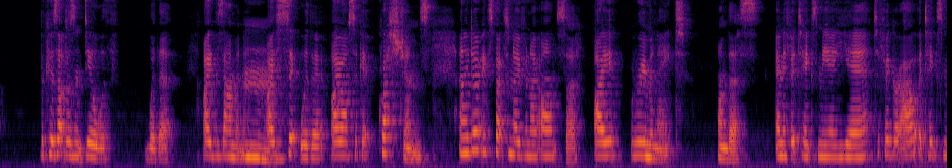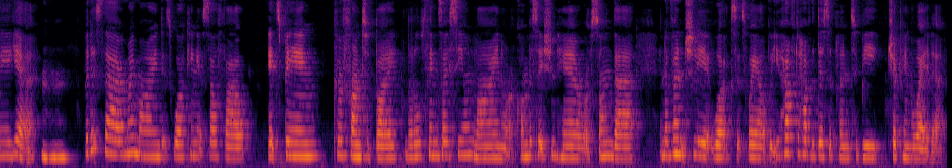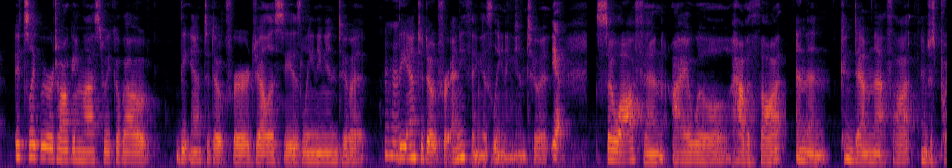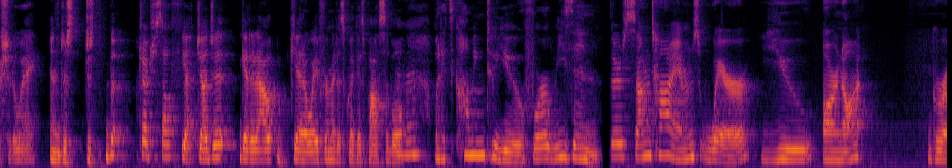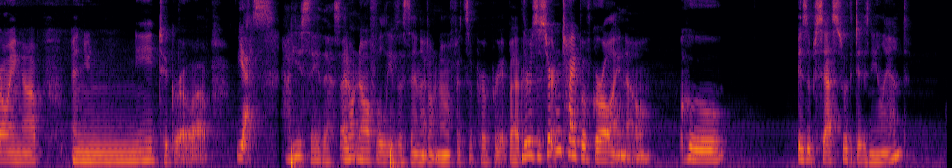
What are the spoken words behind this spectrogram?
because that doesn't deal with, with it. I examine it. I sit with it. I ask it questions. And I don't expect an overnight answer. I ruminate on this And if it takes me a year to figure it out, it takes me a year. Mm-hmm. But it's there in my mind, it's working itself out. It's being confronted by little things I see online, or a conversation here, or a song there. And eventually it works its way out. But you have to have the discipline to be chipping away at it. It's like we were talking last week about the antidote for jealousy is leaning into it. Mm-hmm. The antidote for anything is leaning into it. Yeah. So often I will have a thought and then condemn that thought and just push it away and just just Judge yourself. yeah, judge it, get it out, get away from it as quick as possible. Mm-hmm. But it's coming to you for a reason. There's some times where you are not growing up and you need to grow up. Yes. How do you say this? I don't know if we'll leave this in. I don't know if it's appropriate, but there's a certain type of girl I know who is obsessed with Disneyland.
